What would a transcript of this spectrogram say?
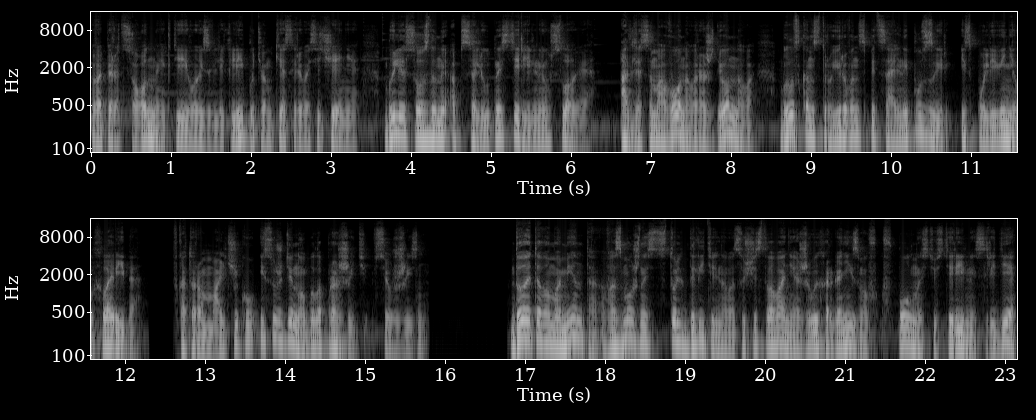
в операционной, где его извлекли путем кесарево сечения, были созданы абсолютно стерильные условия. А для самого новорожденного был сконструирован специальный пузырь из поливинилхлорида, в котором мальчику и суждено было прожить всю жизнь. До этого момента возможность столь длительного существования живых организмов в полностью стерильной среде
